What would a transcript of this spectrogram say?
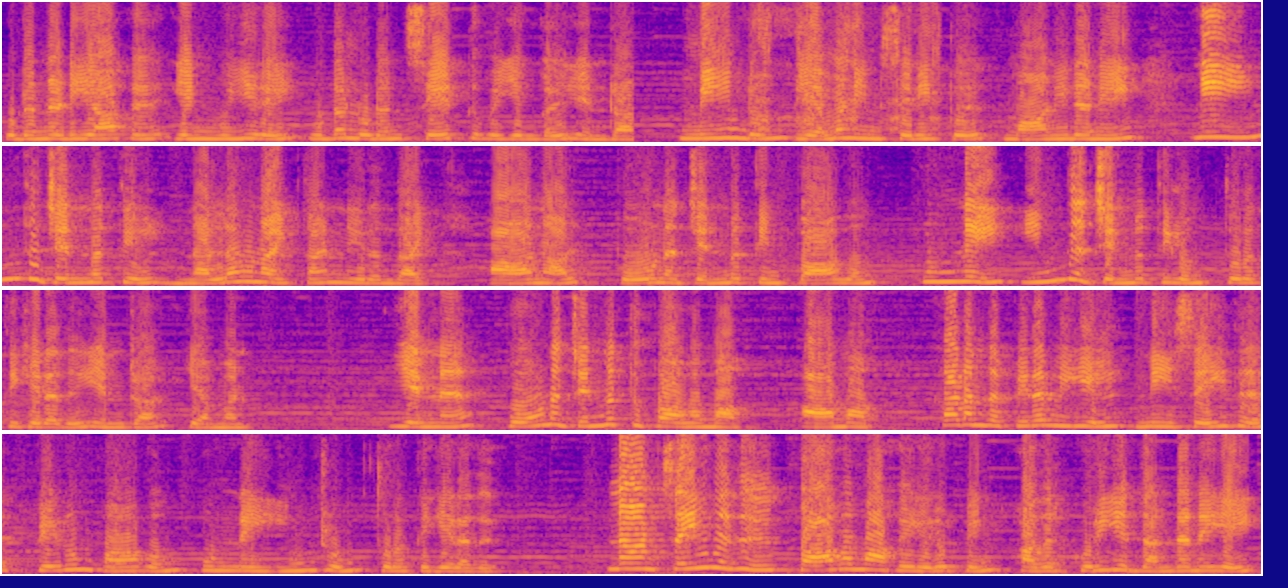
உடனடியாக என் உயிரை உடலுடன் சேர்த்து வையுங்கள் என்றான். மீண்டும் யமனின் சிரிப்பு மானிடனே நீ இந்த ஜென்மத்தில் நல்லவனாய்த்தான் இருந்தாய். ஆனால் போன ஜென்மத்தின் பாவம் உன்னை இந்த ஜென்மத்திலும் துரத்துகிறது என்றார் யமன். என்ன போன ஜென்மத்து பாவமா? ஆமாம். கடந்த பிறவியில் நீ செய்த பெரும் பாவம் உன்னை இன்றும் துரத்துகிறது. நான் செய்தது பாவமாக இருப்பின் அதற்குரிய தண்டனையை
